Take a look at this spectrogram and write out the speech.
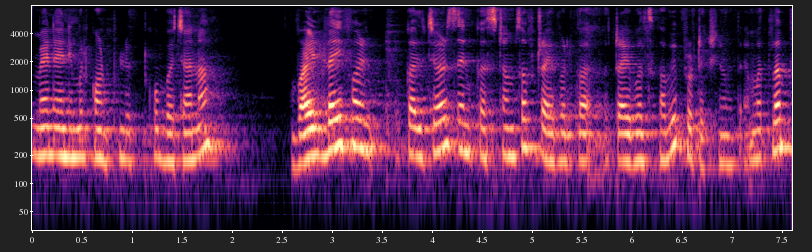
मैन एनिमल कॉन्फ्लिक्ट को बचाना वाइल्ड लाइफ और cultures and customs of tribal का ट्राइबल्स का भी प्रोटेक्शन होता है। मतलब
